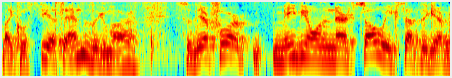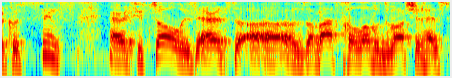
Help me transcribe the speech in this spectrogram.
like we'll see at the end of the Gemara. So therefore, maybe only in Eretz Yisrael we accept the ger because since Eretz Yisrael is Eretz uh, uh, Zavas Chalav Dvash, it has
